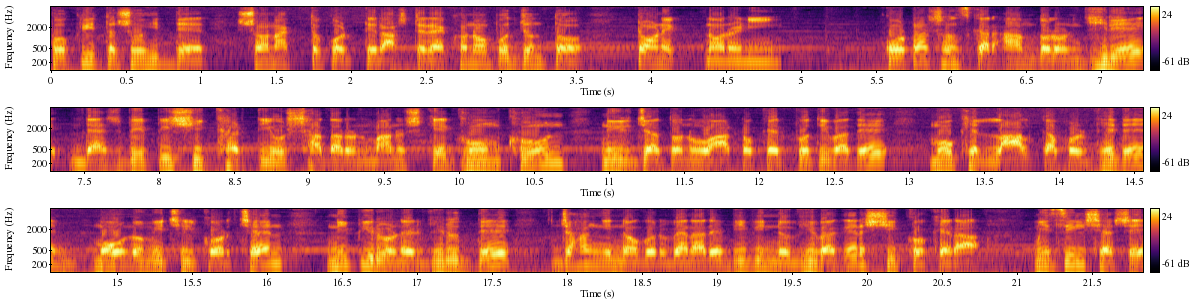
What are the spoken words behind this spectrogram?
প্রকৃত শহীদদের শনাক্ত করতে রাষ্ট্রের এখনও পর্যন্ত টনেক নড়েনি। কোটা সংস্কার আন্দোলন ঘিরে দেশব্যাপী শিক্ষার্থী ও সাধারণ মানুষকে ঘুম, খুন, নির্যাতন ও আটকের প্রতিবাদে মুখে লাল কাপড় ভেদে মৌন মিছিল করছেন নিপীড়নের বিরুদ্ধে জাহাঙ্গীরনগর ব্যানারে বিভিন্ন বিভাগের শিক্ষকেরা। মিছিল শেষে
